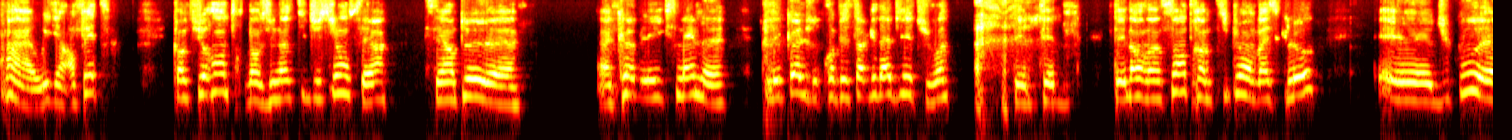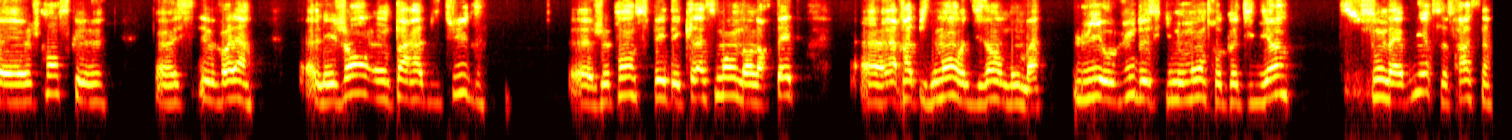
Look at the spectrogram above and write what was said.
Ah oui, en fait, quand tu rentres dans une institution, c'est un, c'est un peu euh, comme les X-Men, euh, l'école du professeur Xavier, tu vois. T'es, t'es- t'es dans un centre un petit peu en vase clos. Et du coup, euh, je pense que euh, voilà, les gens ont par habitude, euh, je pense, fait des classements dans leur tête rapidement en disant bon bah lui, au vu de ce qu'il nous montre au quotidien, son avenir, ce sera ça.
